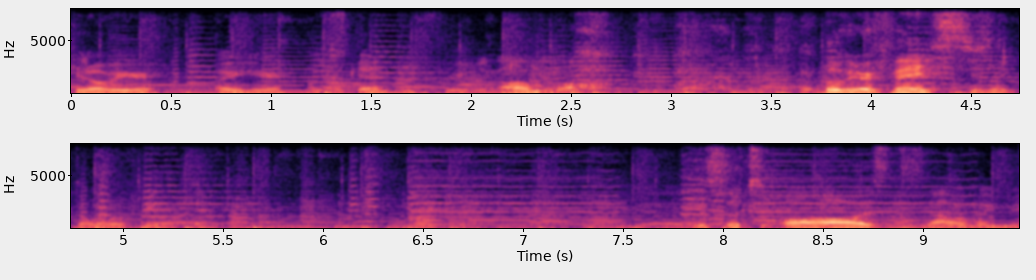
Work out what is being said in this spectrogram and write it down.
Get over here. Over here. Okay. Um. oh. Look at her face. She's like, don't look at me like that. This looks. Oh, this does not look like me.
